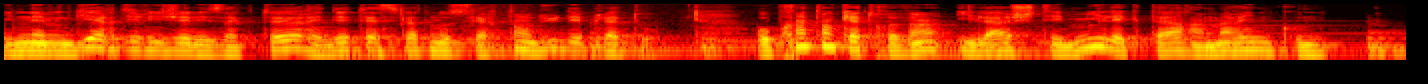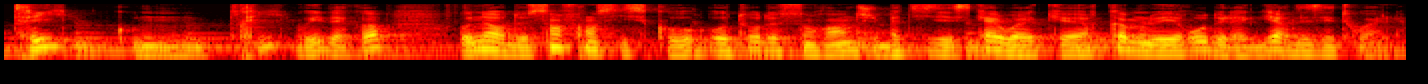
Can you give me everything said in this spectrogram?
Il n'aime guère diriger les acteurs et déteste l'atmosphère tendue des plateaux. Au printemps 80, il a acheté 1000 hectares à Marine Country, Country au nord de San Francisco, autour de son ranch baptisé Skywalker comme le héros de la guerre des étoiles.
